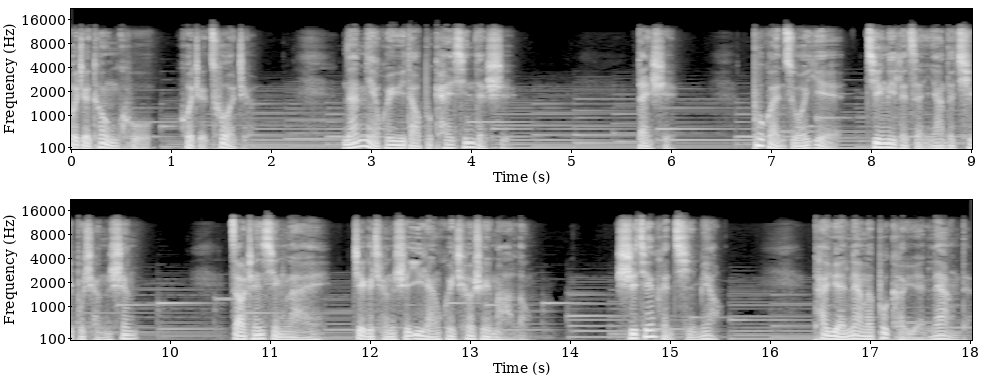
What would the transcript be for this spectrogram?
或者痛苦，或者挫折，难免会遇到不开心的事。但是，不管昨夜经历了怎样的泣不成声，早晨醒来，这个城市依然会车水马龙。时间很奇妙，它原谅了不可原谅的，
